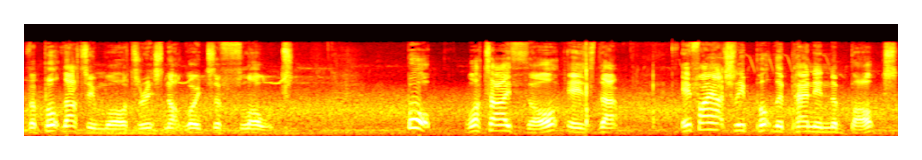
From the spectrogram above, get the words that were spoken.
If I put that in water it's not going to float. But what I thought is that if I actually put the pen in the box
